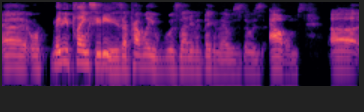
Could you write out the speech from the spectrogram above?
uh, or maybe playing CDs. I probably was not even thinking that those those albums. Uh,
